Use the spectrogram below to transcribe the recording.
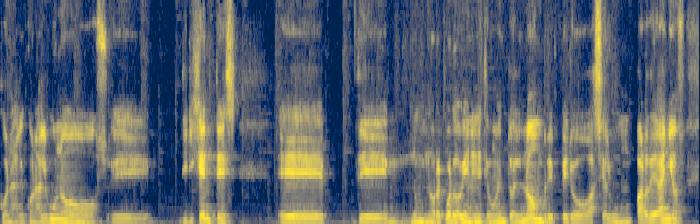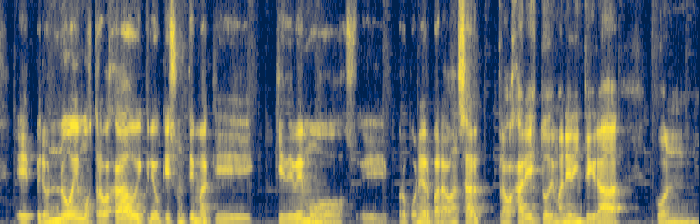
con, algunos eh, dirigentes eh, de, no, recuerdo bien en este momento el nombre, pero hace algún par de años, eh, pero no hemos trabajado y creo que es un tema que, que debemos proponer para avanzar, trabajar esto de manera integrada con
